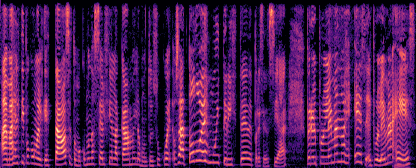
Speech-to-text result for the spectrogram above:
además el tipo con el que estaba se tomó como una selfie en la cama y la montó en su cuenta, o sea, todo es muy triste de presenciar, pero el problema no es ese, el problema es...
